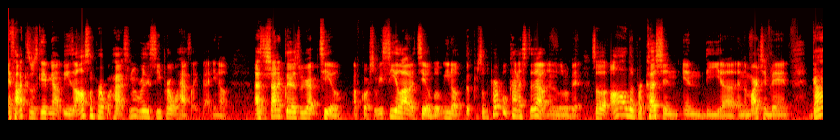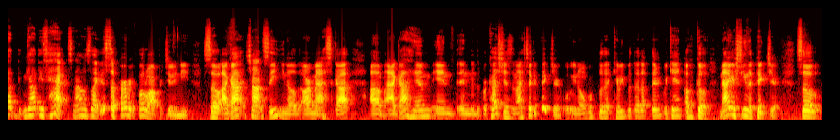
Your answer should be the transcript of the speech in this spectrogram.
and Takis was giving out these awesome purple hats. You don't really see purple hats like that, you know. As the Chanticleers, we rep teal, of course, so we see a lot of teal. But you know, the, so the purple kind of stood out in a little bit. So all the percussion in the uh, in the marching band got got these hats, and I was like, this is a perfect photo opportunity. So I got Chauncey, you know, our mascot. Um, I got him in in the percussions, and I took a picture. Well, you know, we'll put that. Can we put that up there? We can. Okay, cool. Now you're seeing the picture. So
